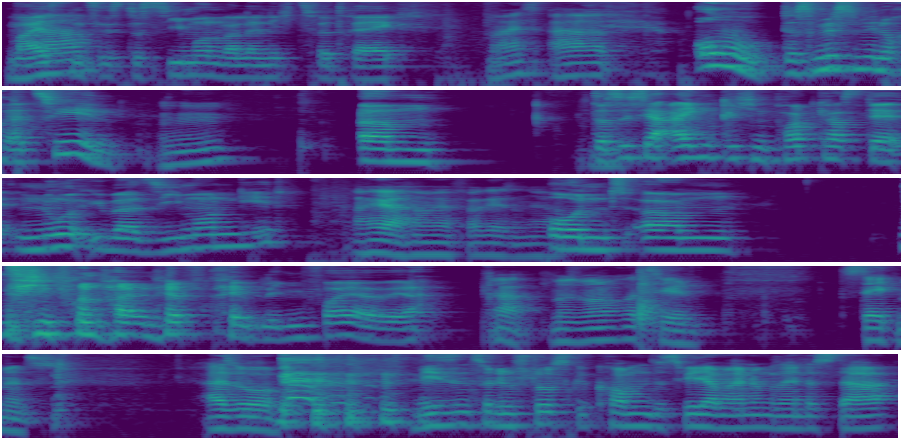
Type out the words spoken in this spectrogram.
Meistens ja. ist es Simon, weil er nichts verträgt. Meist, ah. Oh, das müssen wir noch erzählen. Mhm. Ähm, das ist ja eigentlich ein Podcast, der nur über Simon geht. Ach ja, haben wir vergessen. Ja. Und ähm, Simon war in der Freiwilligen Feuerwehr. Ja, müssen wir noch erzählen. Statements. Also, wir sind zu dem Schluss gekommen, dass wir der Meinung sind, dass da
